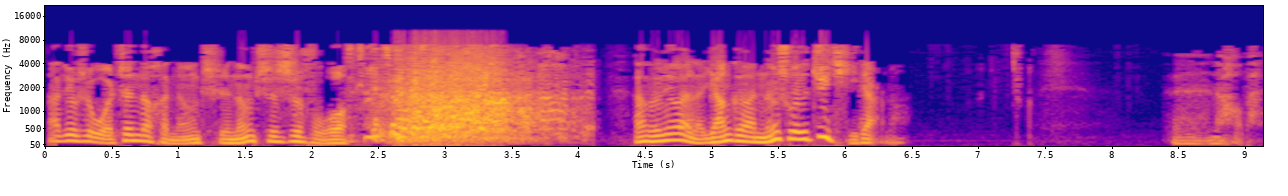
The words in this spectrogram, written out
那就是我真的很能吃，能吃是福。然后就问了杨哥，能说的具体一点吗？嗯，那好吧，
